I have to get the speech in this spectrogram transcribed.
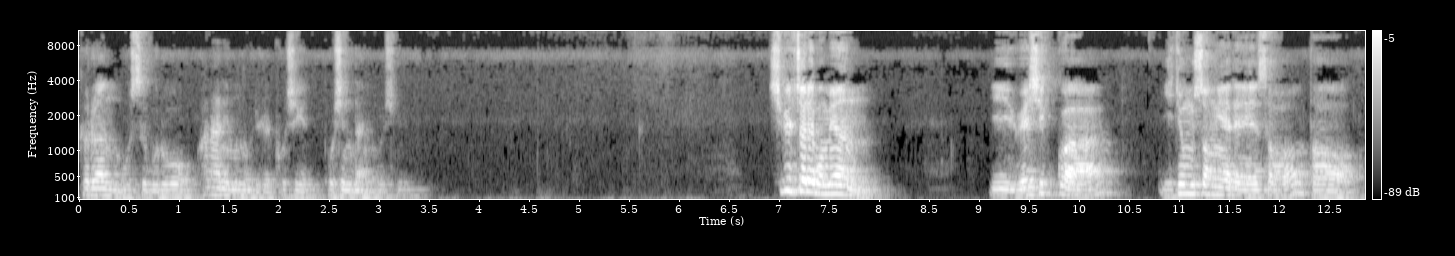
그러한 모습으로 하나님은 우리를 보시, 보신다는 것입니다. 11절에 보면 이 외식과 이중성에 대해서 더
